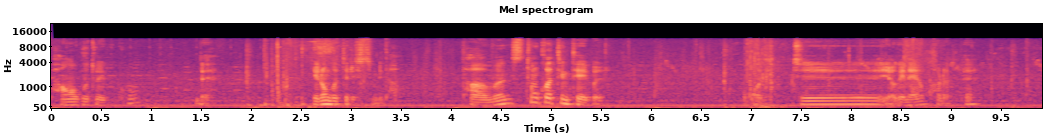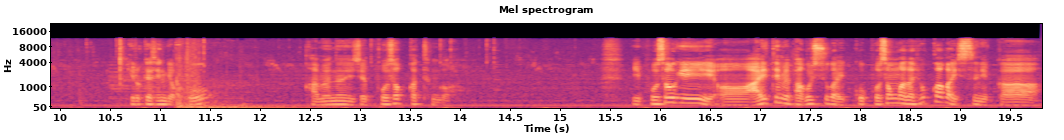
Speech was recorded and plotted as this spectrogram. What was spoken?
방어구도 있고 네 이런 것들이 있습니다. 다음은 스톤 커팅 테이블 어딨지 여기네요 바로 옆에 이렇게 생겼고 가면은 이제 보석 같은 거. 이 보석이 어, 아이템에 박을 수가 있고 보석마다 효과가 있으니까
